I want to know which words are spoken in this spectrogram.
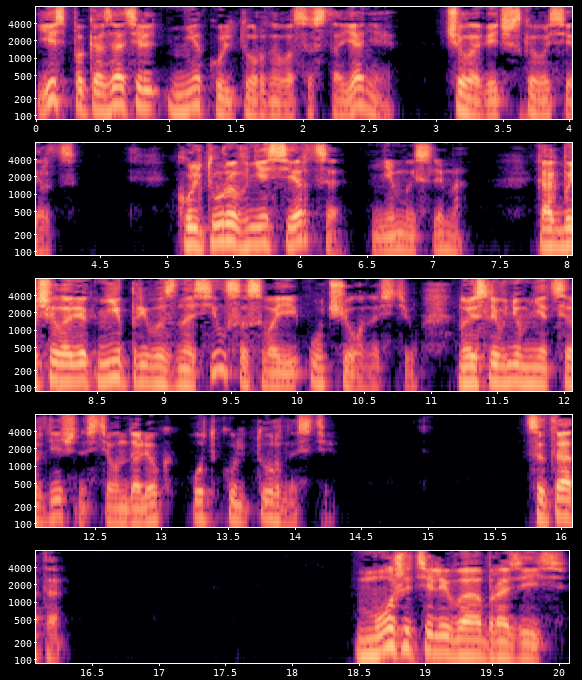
есть показатель некультурного состояния человеческого сердца. Культура вне сердца немыслима. Как бы человек ни превозносился своей ученостью, но если в нем нет сердечности, он далек от культурности. Цитата Можете ли вообразить,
